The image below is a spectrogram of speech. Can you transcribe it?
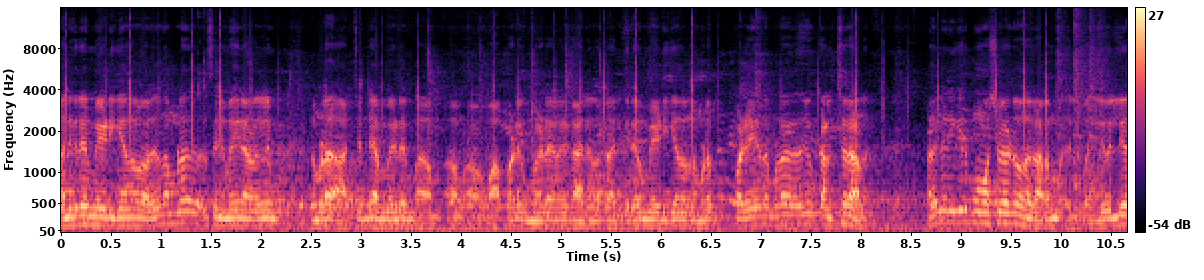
അനുഗ്രഹം മേടിക്കുക എന്ന് പറഞ്ഞാൽ നമ്മുടെ സിനിമയിലാണെങ്കിലും നമ്മുടെ അച്ഛന്റെ അമ്മയുടെയും വാപ്പയുടെ ഉമ്മയുടെ കാലം തൊട്ട് അനുഗ്രഹം മേടിക്കുക എന്നുള്ളത് നമ്മുടെ പഴയ നമ്മുടെ ഒരു കൾച്ചറാണ് അതിലെനിക്കൊരു മോശമായിട്ട് തോന്നുന്നു. കാരണം വലിയ വലിയ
